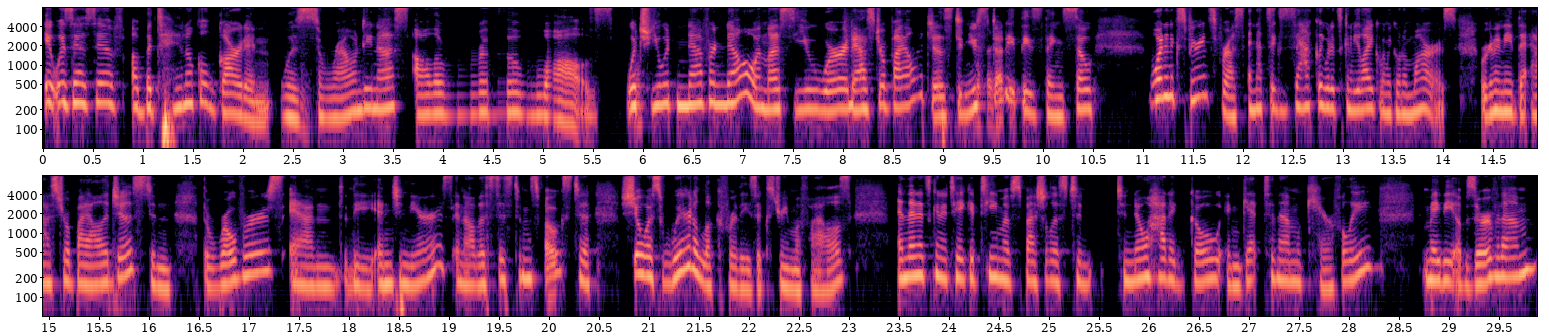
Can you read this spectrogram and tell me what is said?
it was as if a botanical garden was surrounding us all over the walls, which you would never know unless you were an astrobiologist and you studied these things. So what an experience for us. And that's exactly what it's going to be like when we go to Mars. We're going to need the astrobiologists and the rovers and the engineers and all the systems folks to show us where to look for these extremophiles. And then it's going to take a team of specialists to to know how to go and get to them carefully, maybe observe them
